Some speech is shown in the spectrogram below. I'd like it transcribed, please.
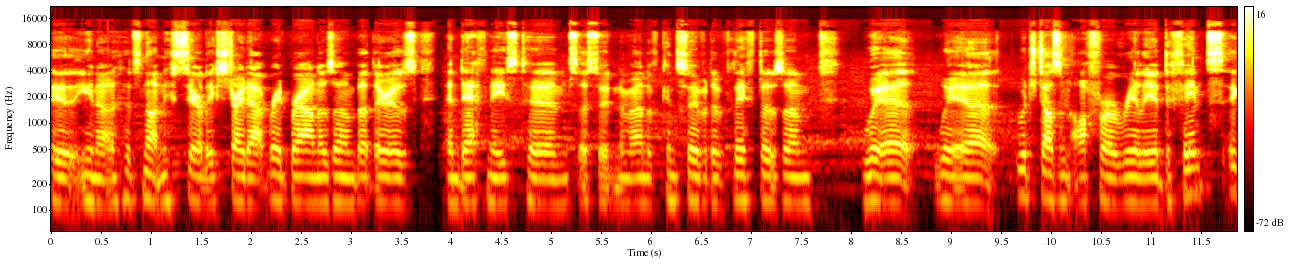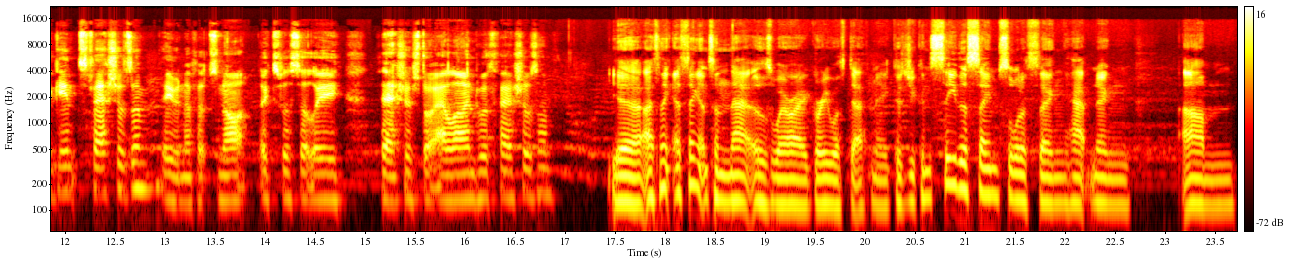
Uh, you know, it's not necessarily straight up red brownism, but there is, in Daphne's terms, a certain amount of conservative leftism where where which doesn't offer really a defense against fascism, even if it's not explicitly fascist or aligned with fascism. Yeah, I think I think it's in that is where I agree with Daphne because you can see the same sort of thing happening um,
